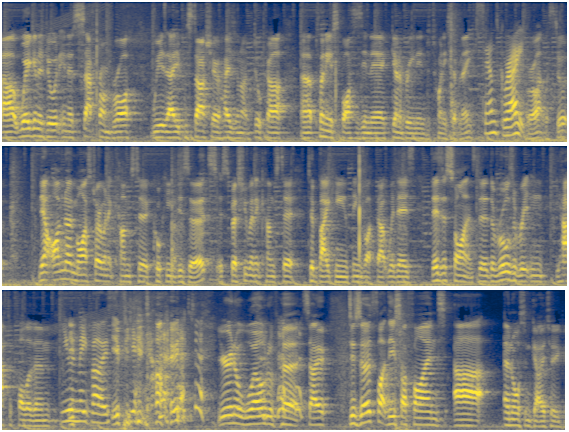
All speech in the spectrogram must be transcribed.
Uh, we're going to do it in a saffron broth with a pistachio hazelnut dukkah. Uh, plenty of spices in there. Going to bring it into 2017. Sounds great. All right, let's do it. Now, I'm no maestro when it comes to cooking desserts, especially when it comes to, to baking and things like that, where there's there's a science. The, the rules are written, you have to follow them. You if, and me both. If you don't, you're in a world of hurt. So desserts like this, I find are an awesome go-to.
